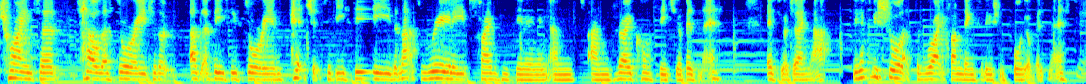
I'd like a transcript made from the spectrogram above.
trying to tell their story to the as a VC story and pitch it to VCs, and that's really time consuming and, and, and very costly to your business if you're doing that. So you have to be sure that's the right funding solution for your business. Yeah.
